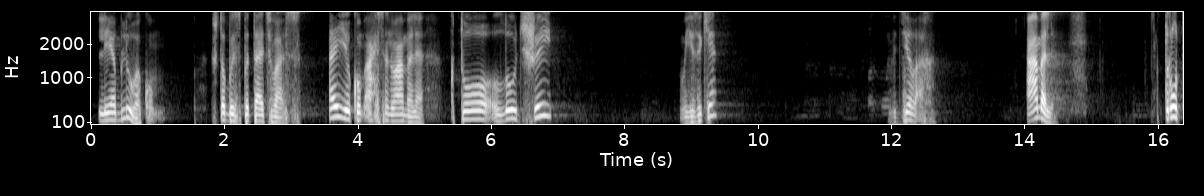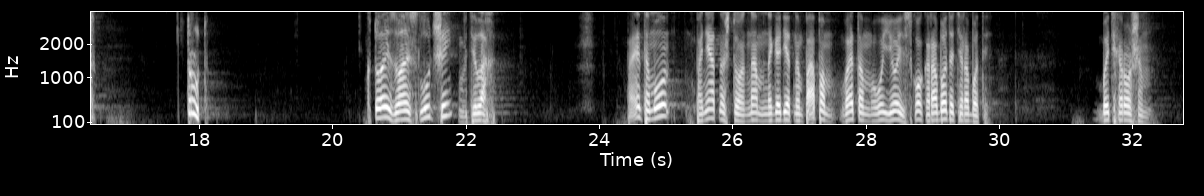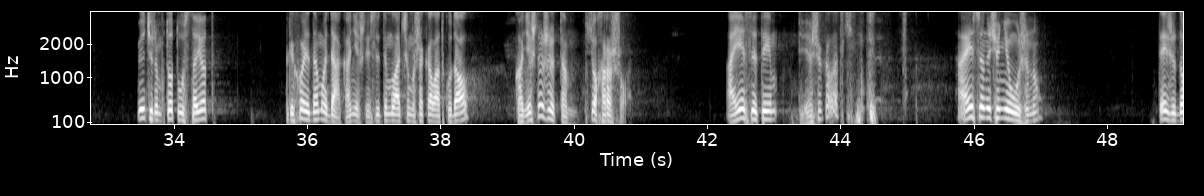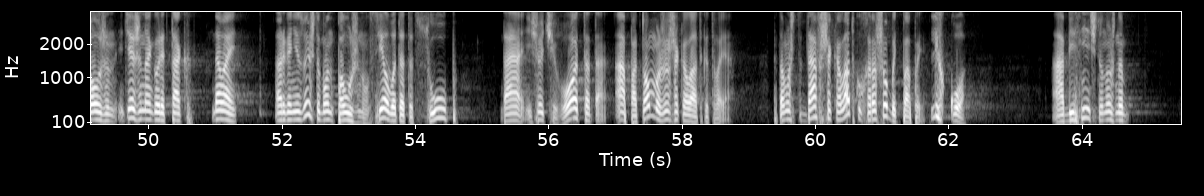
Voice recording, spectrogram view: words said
Леблювакум. Чтобы испытать вас. Айюкум ахсану амаля. Кто лучший в языке? В делах. Амаль. Труд. Труд. Кто из вас лучший в делах? Поэтому понятно, что нам, многодетным папам, в этом ой-ой, сколько работать и работай. Быть хорошим. Вечером кто-то устает, приходит домой. Да, конечно, если ты младшему шоколадку дал, конечно же, там все хорошо. А если ты две шоколадки? А если он еще не ужинал? Ты же должен. И тебе жена говорит, так, давай, организуй, чтобы он поужинал. Съел вот этот суп, да, еще чего-то-то, а потом уже шоколадка твоя. Потому что дав шоколадку, хорошо быть папой, легко. А объяснить, что нужно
